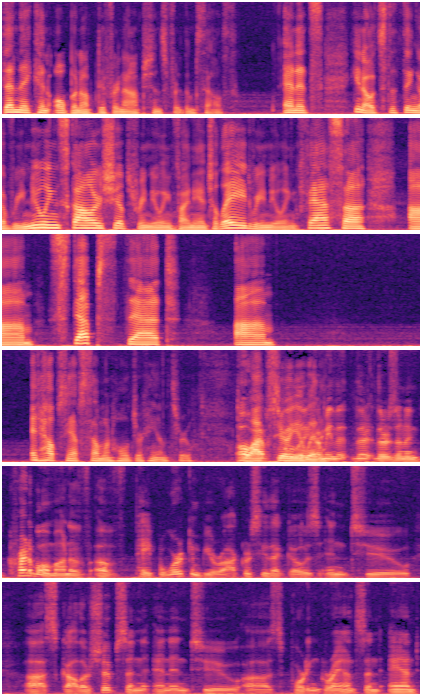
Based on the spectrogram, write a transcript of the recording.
then they can open up different options for themselves. And it's you know it's the thing of renewing scholarships, renewing financial aid, renewing FAFSA, um, steps that um, it helps to have someone hold your hand through. Oh, walk through absolutely. you with I mean, there, there's an incredible amount of, of paperwork and bureaucracy that goes into uh, scholarships and and into uh, supporting grants and and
